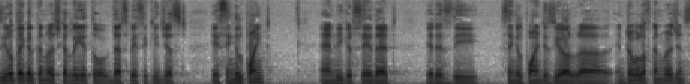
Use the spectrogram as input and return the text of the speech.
زیرو پہ اگر کنورج کر رہی ہے تو that's basically just a single point and we could see that it is the single point is your interval of convergence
